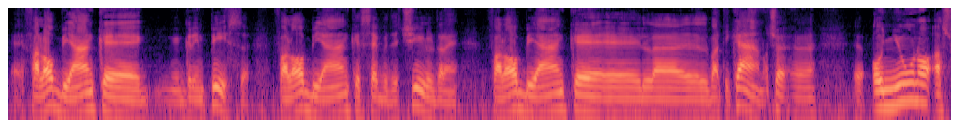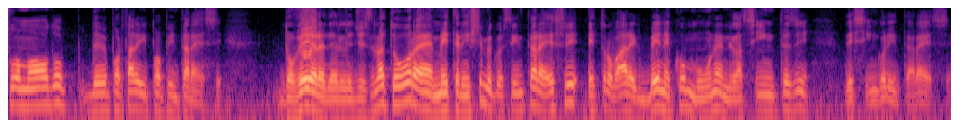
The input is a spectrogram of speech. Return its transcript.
eh, fa lobby anche Greenpeace, fa lobby anche Save the Children, fa lobby anche il, il Vaticano, cioè eh, eh, ognuno a suo modo deve portare i propri interessi. Dovere del legislatore è mettere insieme questi interessi e trovare il bene comune nella sintesi dei singoli interessi.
